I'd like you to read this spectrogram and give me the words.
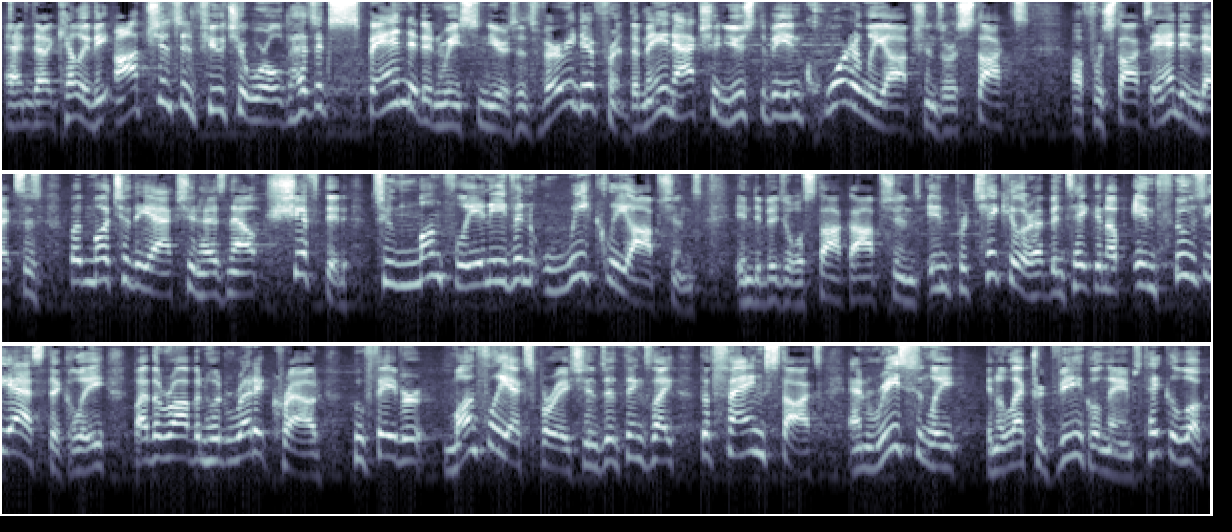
And uh, Kelly, the options and future world has expanded in recent years. It's very different. The main action used to be in quarterly options or stocks uh, for stocks and indexes, but much of the action has now shifted to monthly and even weekly options. Individual stock options, in particular, have been taken up enthusiastically by the Robinhood Reddit crowd, who favor monthly expirations in things like the FANG stocks and recently in electric vehicle names. Take a look.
